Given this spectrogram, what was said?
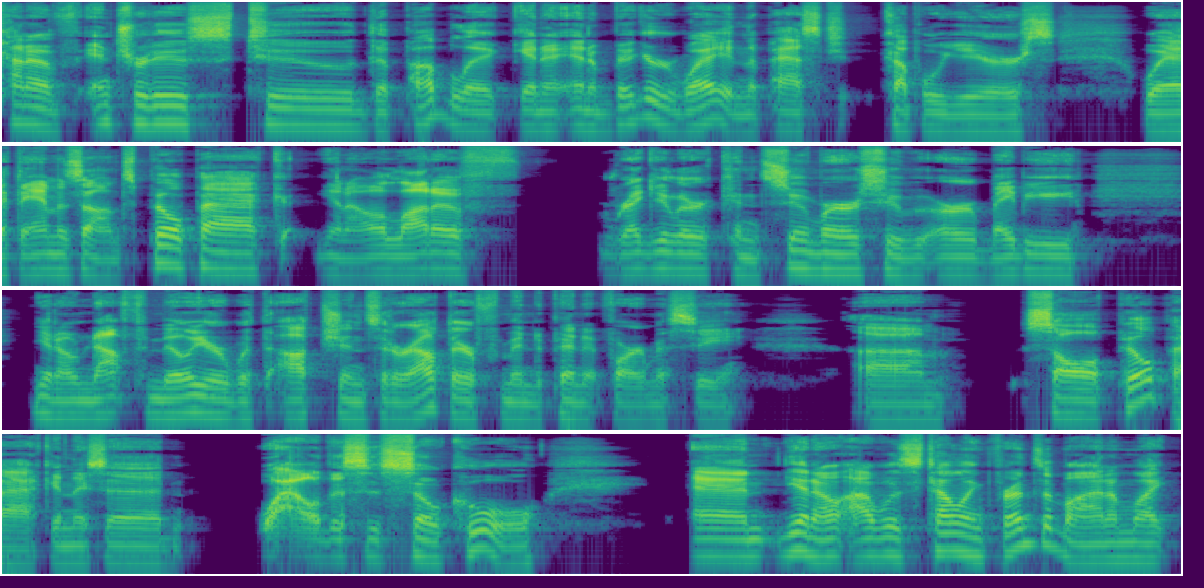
kind of introduced to the public in a, in a bigger way in the past couple years with Amazon's PillPack. You know, a lot of regular consumers who are maybe, you know, not familiar with the options that are out there from independent pharmacy um, saw a PillPack and they said, wow, this is so cool. And, you know, I was telling friends of mine, I'm like,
